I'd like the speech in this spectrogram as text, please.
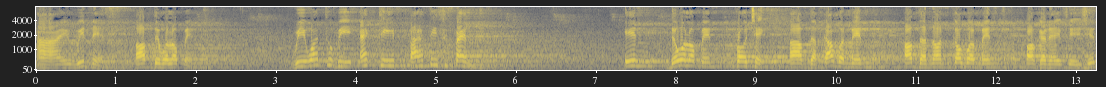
eyewitness of development. We want to be active participant in development project of the government, of the non-government organization.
